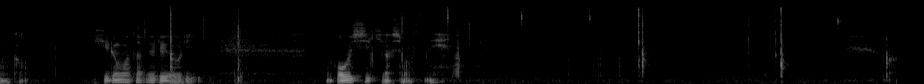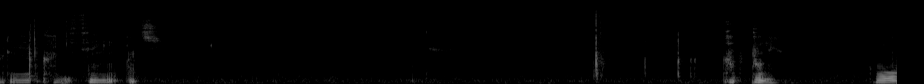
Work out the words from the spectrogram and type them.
なんか昼間食べるよりなんか美味しい気がしますね。カレー海鮮味。カップ麺。おお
